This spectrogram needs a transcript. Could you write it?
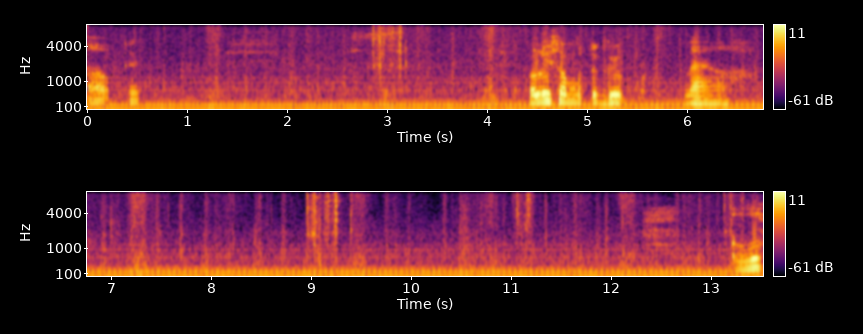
Oh, okay. At least I'm with the group now. Look,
